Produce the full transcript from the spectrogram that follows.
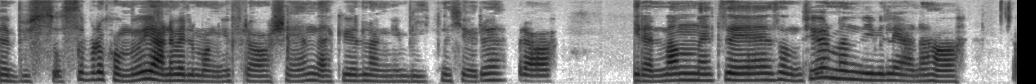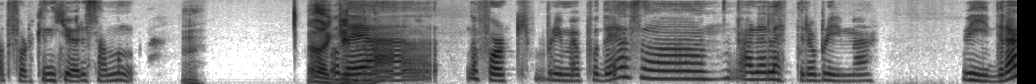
med buss også, for det kommer jo gjerne veldig mange fra Skien. Det er ikke lange biten å kjøre fra Grenland ned til Sandefjord, men vi ville gjerne ha at folk kunne kjøre sammen. Ja, det er Og det, når folk blir med på det, så er det lettere å bli med videre.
